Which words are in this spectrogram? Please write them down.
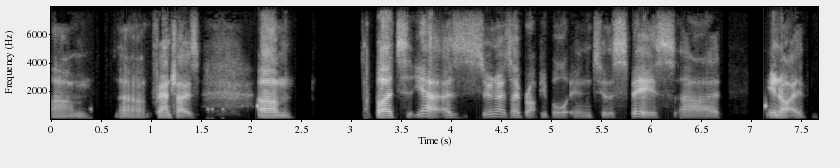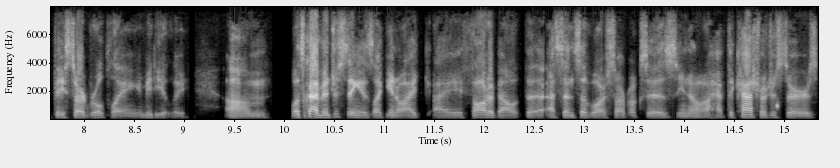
um, uh, franchise. Um, but yeah, as soon as I brought people into the space, uh, you know, I, they started role playing immediately. Um, what's kind of interesting is like you know I, I thought about the essence of what starbucks is you know i have the cash registers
